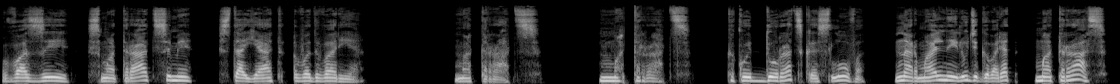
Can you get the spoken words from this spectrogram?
Вазы с матрацами стоят во дворе. Матрац. Матрац. Какое дурацкое слово. Нормальные люди говорят «матрас»,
